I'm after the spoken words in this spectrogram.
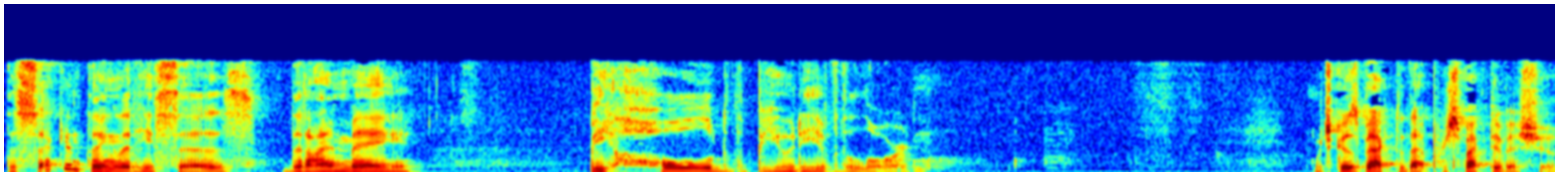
The second thing that he says, that I may behold the beauty of the Lord, which goes back to that perspective issue.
